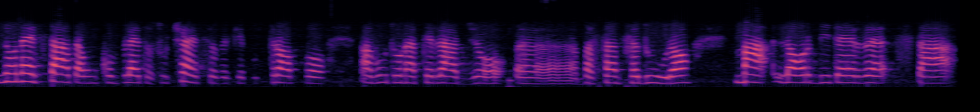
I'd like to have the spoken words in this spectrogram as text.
non è stata un completo successo perché purtroppo ha avuto un atterraggio eh, abbastanza duro, ma l'orbiter sta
